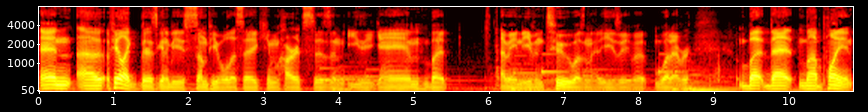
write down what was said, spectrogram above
And uh, I feel like there's gonna be some people that say Kingdom Hearts is an easy game, but I mean, even two wasn't that easy, but whatever. But that my point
